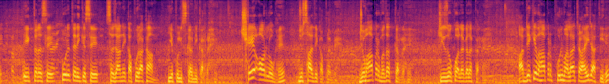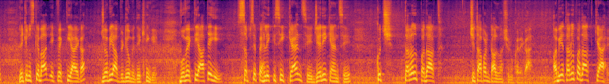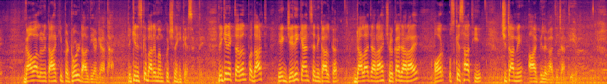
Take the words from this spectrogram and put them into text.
एक तरह से पूरे तरीके से सजाने का पूरा काम ये पुलिसकर्मी कर रहे हैं। छह और लोग हैं जो सादे कपड़े में हैं, जो वहाँ पर मदद कर रहे हैं, चीज़ों को अलग अलग कर रहे हैं। आप देखिए, वहाँ पर फूल माला चढ़ाई जाती है, लेकिन उसके बाद एक व्यक्ति आएगा, जो अभी आप वीडियो में देखेंगे। वो व्यक्ति आते ही सबसे पहले किसी can say, Jerry can say कुछ तरल पदार्थ चिता पर डालना शुरू करेगा। अब ये तरल पदार्थ क्या है? गाँव वालों ने कहा कि पेट्रोल डाल दिया गया था, लेकिन इसके बारे में हम कुछ नहीं कह सकते। लेकिन एक तरल पदार्थ एक जेरी कैन से निकालकर डाला जा रहा है, छिड़का जा रहा है और उसके साथ ही चिता में आग भी लगा दी जाती है।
